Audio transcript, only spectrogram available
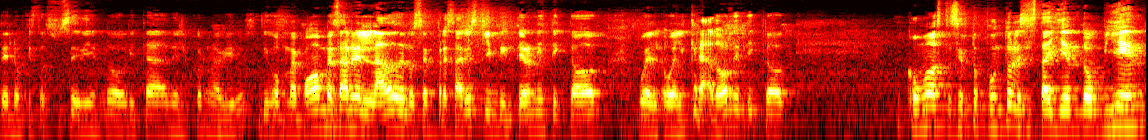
de lo que está sucediendo ahorita del coronavirus? Digo, me pongo a pensar en el lado de los empresarios que invirtieron en TikTok o el, o el creador de TikTok. Cómo hasta cierto punto les está yendo bien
